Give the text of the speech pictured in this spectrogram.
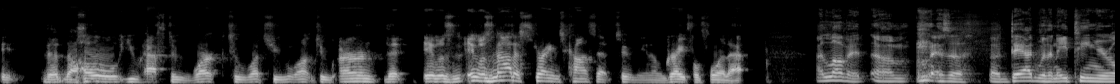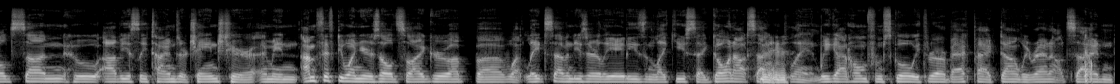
it the the whole you have to work to what you want to earn that it was it was not a strange concept to me and I'm grateful for that. I love it. Um, as a, a, dad with an 18 year old son who obviously times are changed here. I mean, I'm 51 years old, so I grew up, uh, what, late 70s, early 80s. And like you said, going outside mm-hmm. and playing. We got home from school, we threw our backpack down, we ran outside, and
